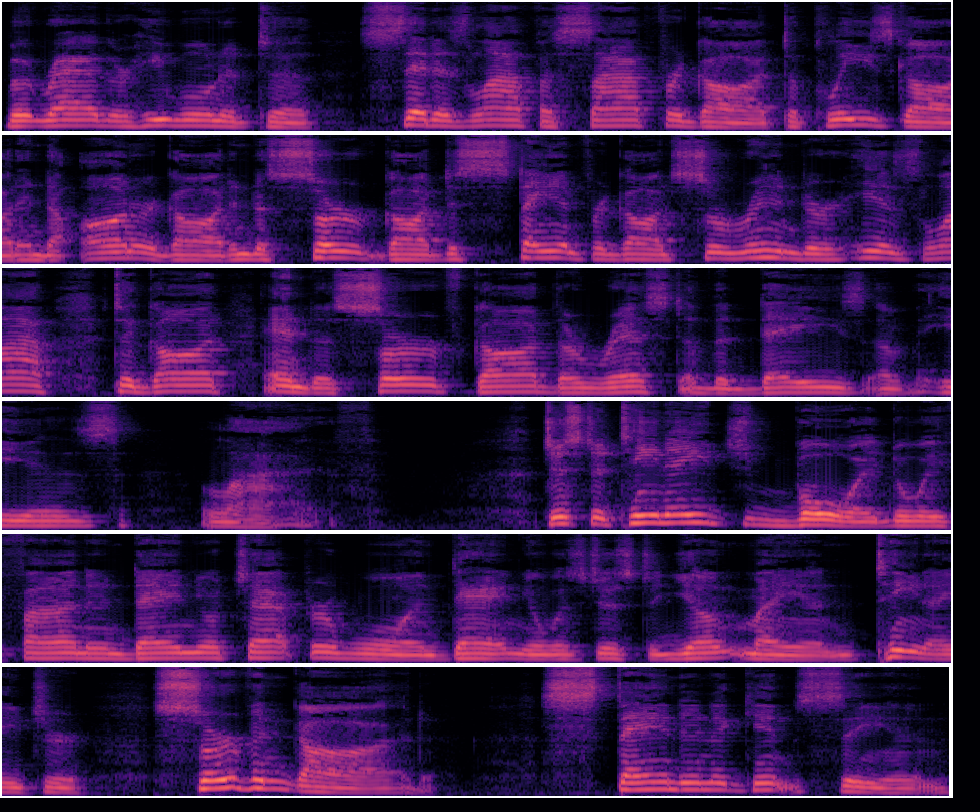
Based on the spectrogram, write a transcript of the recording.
but rather he wanted to set his life aside for God, to please God and to honor God and to serve God, to stand for God, surrender his life to God and to serve God the rest of the days of his life. Just a teenage boy do we find in Daniel chapter 1. Daniel was just a young man, teenager, serving God, standing against sin,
